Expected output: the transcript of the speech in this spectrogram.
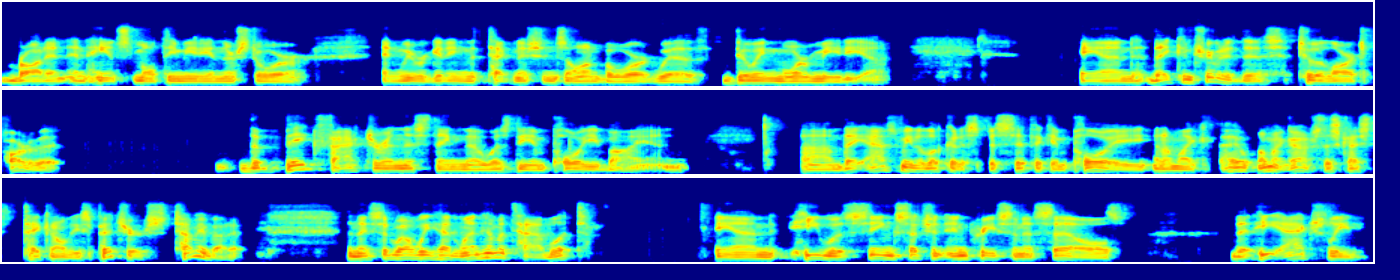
brought in enhanced multimedia in their store, and we were getting the technicians on board with doing more media. And they contributed this to a large part of it. The big factor in this thing, though, was the employee buy in um, they asked me to look at a specific employee, and I'm like, hey, oh my gosh, this guy's taking all these pictures. Tell me about it. And they said, well, we had lent him a tablet, and he was seeing such an increase in his sales that he actually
